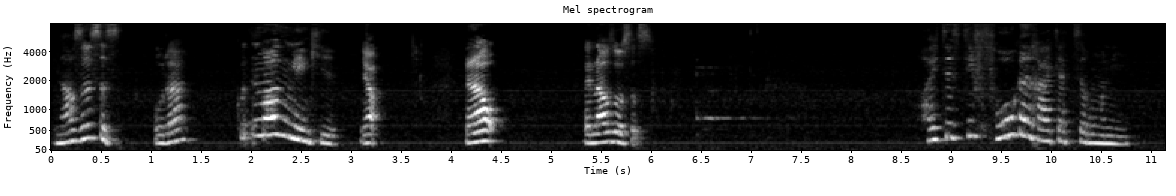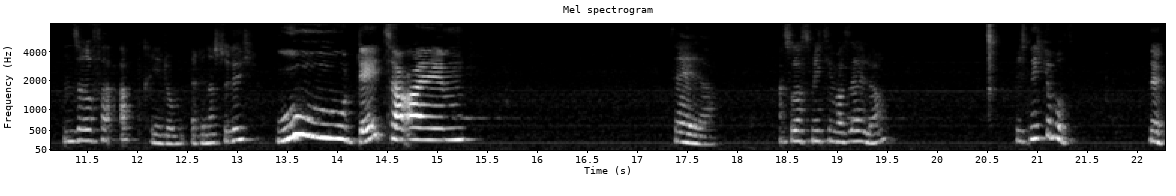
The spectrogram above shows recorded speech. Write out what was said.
Genauso ist es, oder? Guten Morgen, Linky. Ja, genau. Genau so ist es. Heute ist die Vogelreiterzeremonie. Unsere Verabredung. Erinnerst du dich? Uh, Daytime. Zelda. Achso, das Mädchen war Zelda? Hab ich nicht gewusst. Nee.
